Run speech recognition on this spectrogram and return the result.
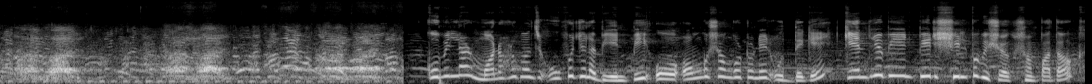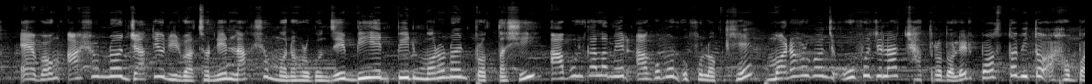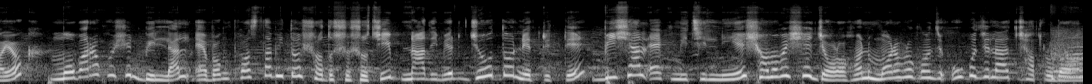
Come on, কুমিল্লার মনোহরগঞ্জ উপজেলা BNP ও অঙ্গ সংগঠনের উদ্যোগে কেন্দ্রীয় বিএনপির শিল্প বিষয়ক সম্পাদক এবং আসন্ন জাতীয় নির্বাচনে লাকসাম মনোহরগঞ্জে বিএনপির মনোনয়ন প্রত্যাশী আবুল কালামের আগমন উপলক্ষে মনোহরগঞ্জ উপজেলা ছাত্রদলের প্রস্তাবিত আহ্বায়ক মোবারক হোসেন বিল্লাল এবং প্রস্তাবিত সদস্য সচিব নাদিমের যৌথ নেতৃত্বে বিশাল এক মিছিল নিয়ে সমাবেশে জড়ো হন মনোহরগঞ্জ উপজেলা ছাত্রদল।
